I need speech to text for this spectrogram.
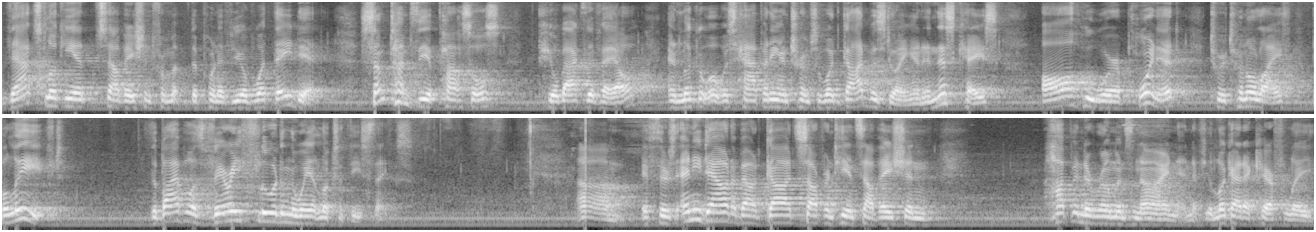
That's looking at salvation from the point of view of what they did. Sometimes the apostles peel back the veil and look at what was happening in terms of what God was doing. And in this case, all who were appointed to eternal life believed. The Bible is very fluid in the way it looks at these things. Um, if there's any doubt about God's sovereignty and salvation, hop into Romans 9, and if you look at it carefully,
